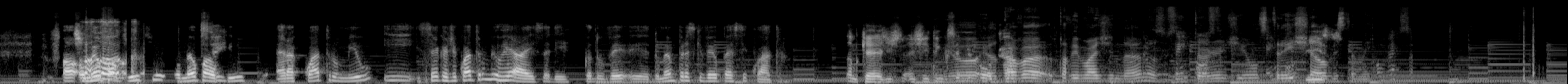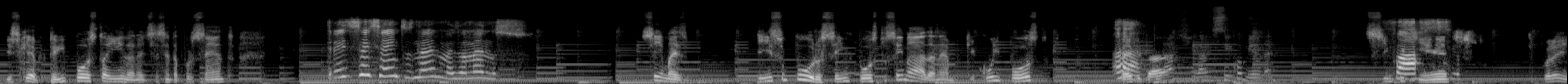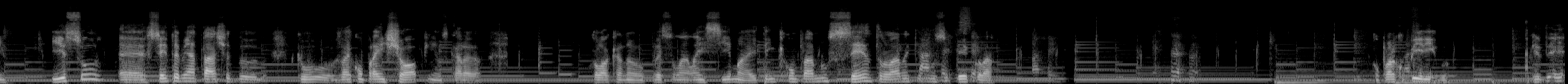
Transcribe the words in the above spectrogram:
Ó, o meu palpite, o meu palpite era 4 mil e cerca de 4 mil reais ali, quando veio, eh, do mesmo preço que veio o PS4. Não, porque a gente, a gente tem que sempre Eu, eu, colocar. tava, eu tava imaginando em torno de uns três shelves também. Isso que é, tem imposto ainda, né? De 60%. 3,600, né? Mais ou menos. Sim, mas isso puro, sem imposto, sem nada, né? Porque com imposto Ah, deve dar Ah, Chegava em 5 mil, né? 5.500, por aí. Isso é, sem também a taxa do que vai comprar em shopping, os caras colocam no preço lá, lá em cima, aí tem que comprar no centro, lá naquele nos de becos lá. Aí. Comprar com perigo.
